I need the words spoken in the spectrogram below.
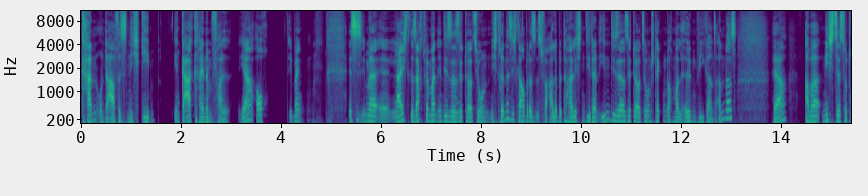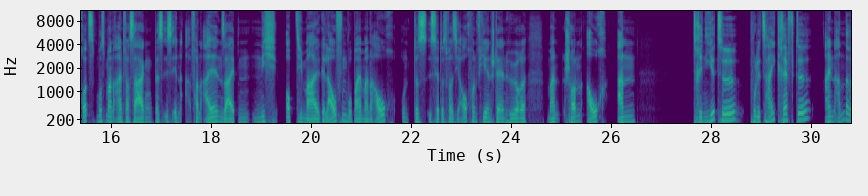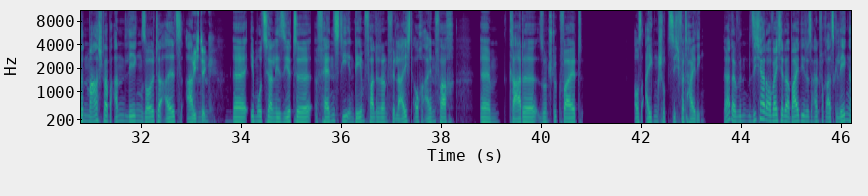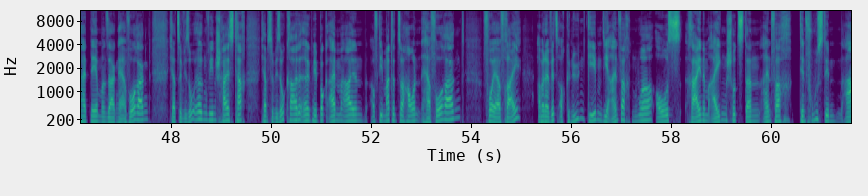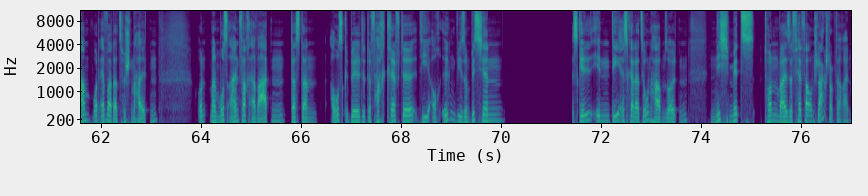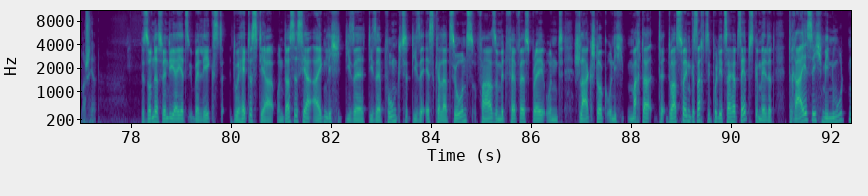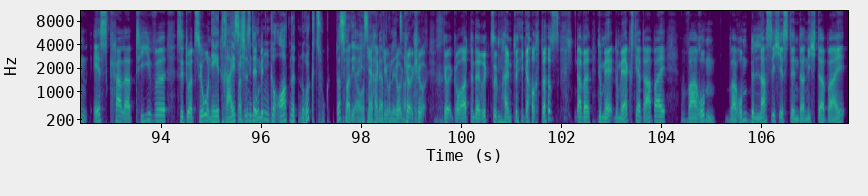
kann und darf es nicht geben. In gar keinem Fall. Ja, auch ich meine, es ist immer äh, leicht gesagt, wenn man in dieser Situation nicht drin ist. Ich glaube, das ist für alle Beteiligten, die dann in dieser Situation stecken, nochmal irgendwie ganz anders. Ja, aber nichtsdestotrotz muss man einfach sagen, das ist in, von allen Seiten nicht optimal gelaufen, wobei man auch, und das ist ja das, was ich auch von vielen Stellen höre, man schon auch an trainierte Polizeikräfte einen anderen Maßstab anlegen sollte als an äh, emotionalisierte Fans, die in dem Falle dann vielleicht auch einfach ähm, gerade so ein Stück weit aus Eigenschutz sich verteidigen. Ja, da sind mit Sicherheit auch welche dabei, die das einfach als Gelegenheit nehmen und sagen, hervorragend, ich hatte sowieso irgendwie einen scheiß Tag, ich habe sowieso gerade irgendwie Bock, einem auf die Matte zu hauen, hervorragend, Feuer frei, aber da wird es auch genügend geben, die einfach nur aus reinem Eigenschutz dann einfach den Fuß, den Arm, whatever dazwischen halten und man muss einfach erwarten, dass dann ausgebildete Fachkräfte, die auch irgendwie so ein bisschen Skill in Deeskalation haben sollten, nicht mit tonnenweise Pfeffer und Schlagstock da reinmarschieren. Besonders wenn du ja jetzt überlegst, du hättest ja, und das ist ja eigentlich dieser, dieser Punkt, diese Eskalationsphase mit Pfefferspray und Schlagstock und ich mach da, du hast vorhin gesagt, die Polizei hat selbst gemeldet, 30 Minuten eskalative Situation. Nee, 30 Minuten geordneten Rückzug. Das war die Aussage ja, der Polizei. Ge ge ge geordneter Rückzug meinetwegen auch das. Aber du, mer du merkst ja dabei, warum? Warum belasse ich es denn da nicht dabei,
